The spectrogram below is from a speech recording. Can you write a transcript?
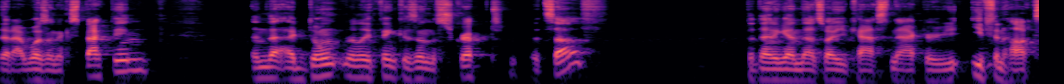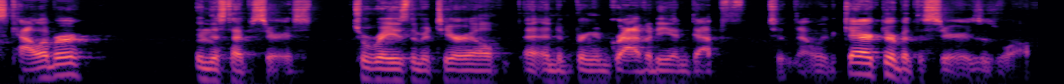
that I wasn't expecting, and that I don't really think is in the script itself. But then again, that's why you cast an actor Ethan Hawke's caliber in this type of series to raise the material and to bring a gravity and depth to not only the character but the series as well.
